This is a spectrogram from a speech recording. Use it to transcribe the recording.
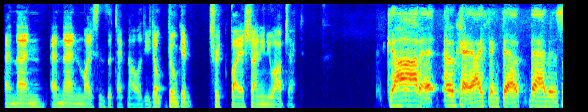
and then and then license the technology. Don't don't get tricked by a shiny new object. Got it. Okay, I think that that is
